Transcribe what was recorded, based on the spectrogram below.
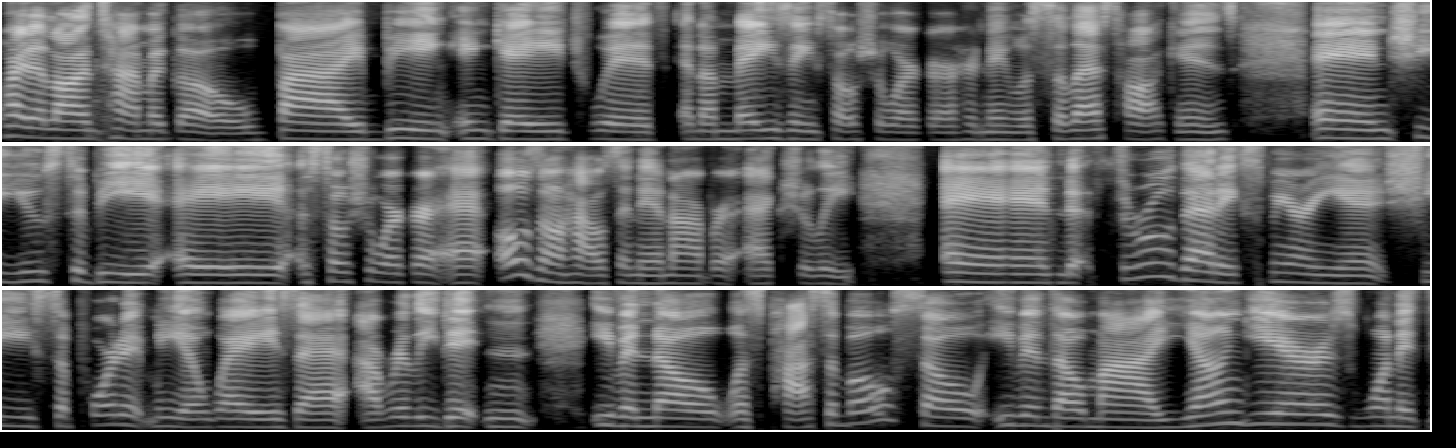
quite a long time ago by being engaged with an amazing social worker. Her name was Celeste Hawkins, and she used to be a, social worker at Ozone House in Ann Arbor, actually. And through that experience, she supported me in ways that I really didn't even know was possible. So even though my young years wanted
